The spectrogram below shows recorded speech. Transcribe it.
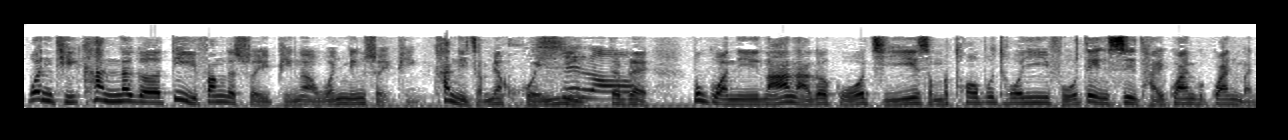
问题看那个地方的水平啊，文明水平，看你怎么样回应，对不对？不管你拿哪个国籍，什么脱不脱衣服，电视台关不关门，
